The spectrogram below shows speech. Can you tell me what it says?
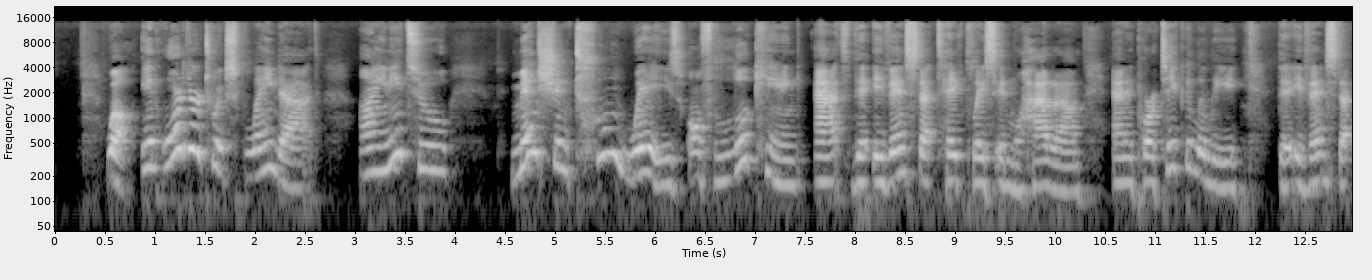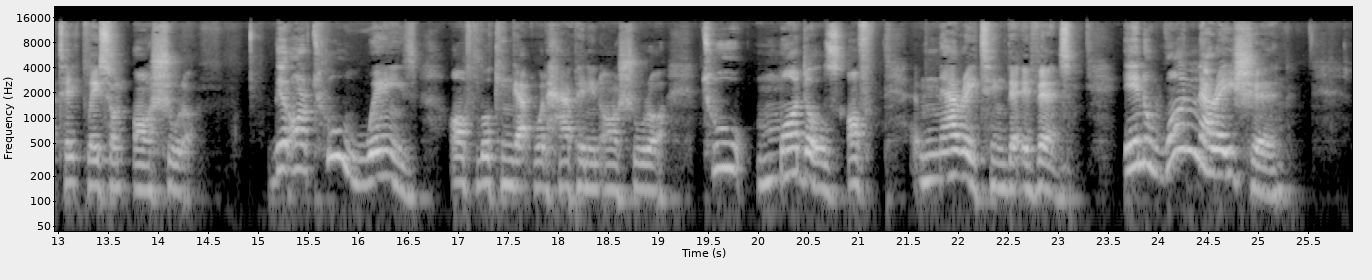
Well, in order to explain that, I need to mention two ways of looking at the events that take place in Muharram, and particularly the events that take place on Ashura. There are two ways of looking at what happened in Ashura, two models of narrating the events. In one narration,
